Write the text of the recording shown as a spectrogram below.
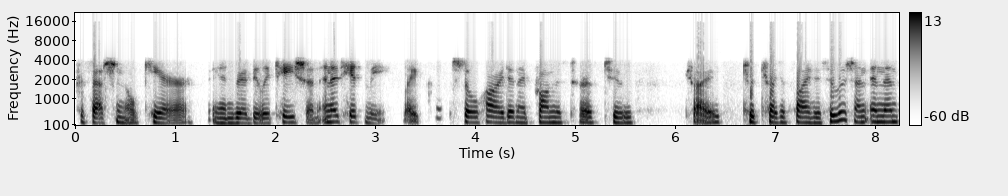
professional care and rehabilitation. And it hit me like so hard. And I promised her to try to try to find a solution. And then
